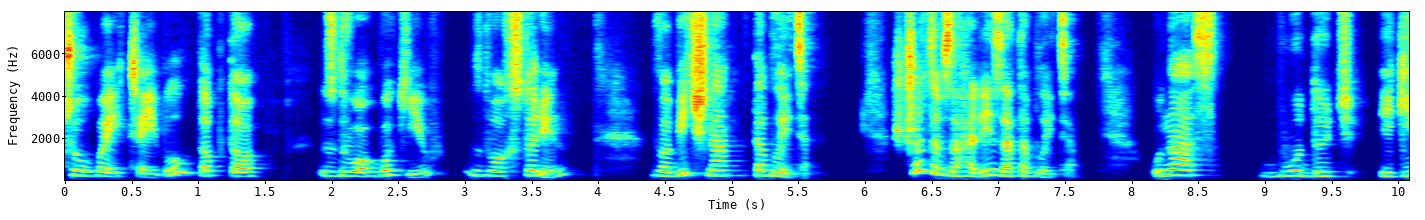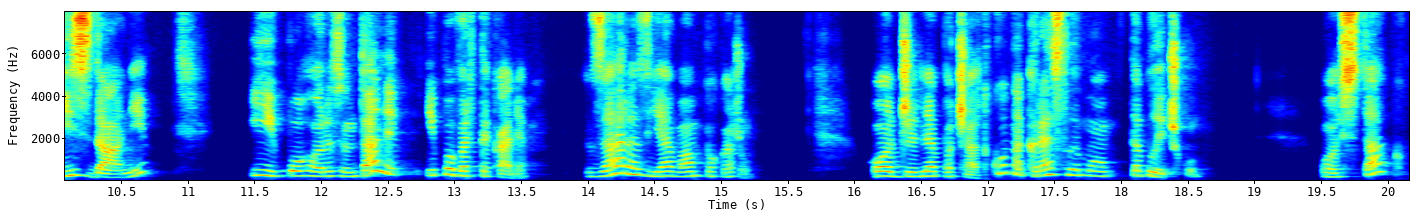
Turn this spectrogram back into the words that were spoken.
two-way table, тобто з двох боків, з двох сторін. Двобічна таблиця. Що це взагалі за таблиця? У нас будуть якісь дані і по горизонталі, і по вертикалі. Зараз я вам покажу. Отже, для початку накреслимо табличку. Ось так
